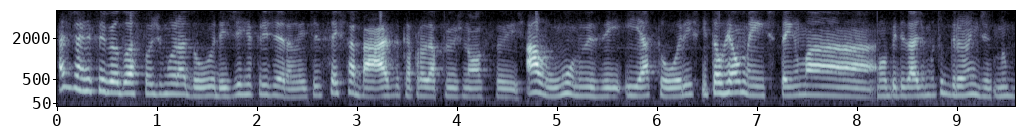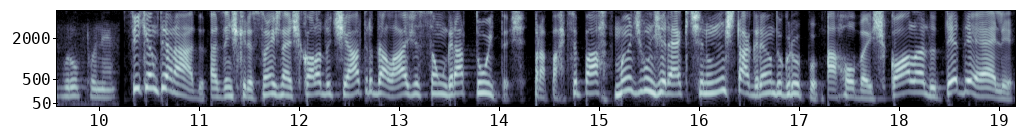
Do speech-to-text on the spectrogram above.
A gente já recebeu doação de moradores, de refrigerante, de cesta básica para dar para os nossos alunos e, e, atores. Então realmente tem uma mobilidade muito grande no grupo, né? Fique antenado. As inscrições na Escola do Teatro da Laje são gratuitas. Para participar, mande um direct no Instagram do grupo, arroba Escola do TDL.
